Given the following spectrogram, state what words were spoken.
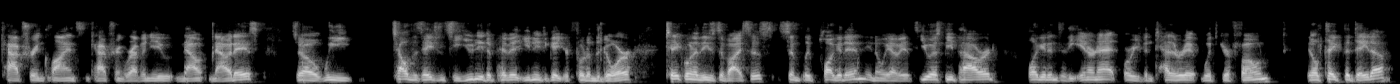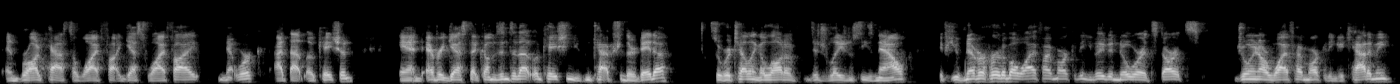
capturing clients and capturing revenue now nowadays. So, we tell this agency you need to pivot, you need to get your foot in the door. Take one of these devices, simply plug it in. You know, we have it's USB powered, plug it into the internet or even tether it with your phone. It'll take the data and broadcast a Wi-Fi guest Wi-Fi network at that location. And every guest that comes into that location, you can capture their data. So we're telling a lot of digital agencies now, if you've never heard about Wi-Fi marketing, you don't even know where it starts, join our Wi-Fi marketing academy.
